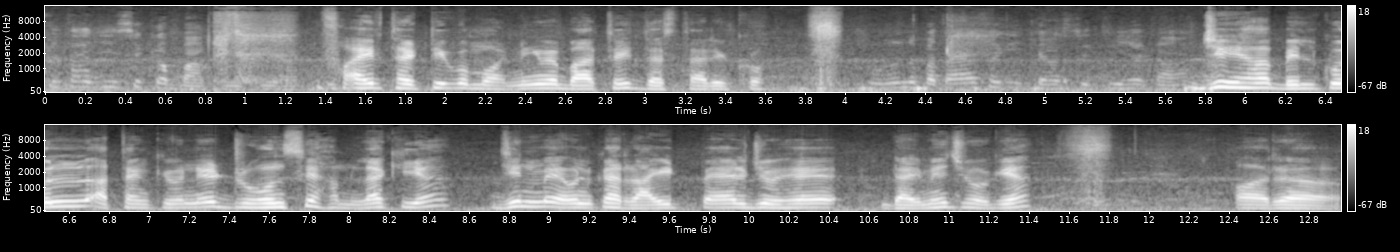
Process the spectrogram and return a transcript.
पिताजी से कब बात हुई फाइव थर्टी को मॉर्निंग में बात हुई दस तारीख को। उन्होंने बताया था कि क्या स्थिति है कहाँ जी हाँ बिल्कुल आतंकियों ने ड्रोन से हमला किया जिनमें उनका राइट पैर जो है डैमेज हो गया। और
